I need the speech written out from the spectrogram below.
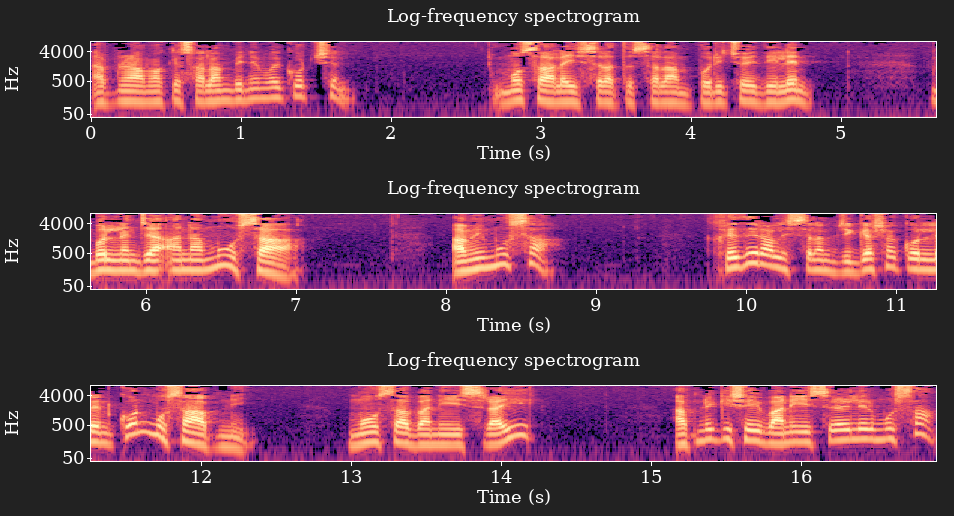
আপনারা আমাকে সালাম বিনিময় করছেন। মোসা আলাই সালাতাম পরিচয় দিলেন। বললেন যে, আনা মুসা। আমি মুসা। খেজের আলাইসাল্লাম জিজ্ঞাসা করলেন, কোন মুসা আপনি? মৌসা বানী ইসরাইল আপনি কি সেই বানী ইসরায়েলের মুসা?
